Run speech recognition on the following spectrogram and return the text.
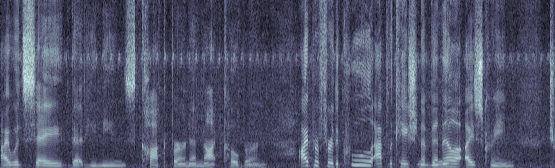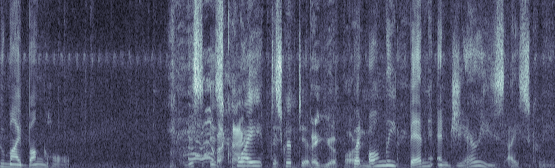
I would say that he means cockburn and not Coburn. I prefer the cool application of vanilla ice cream to my bunghole. This is quite descriptive. Beg your But only Ben and Jerry's ice cream.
